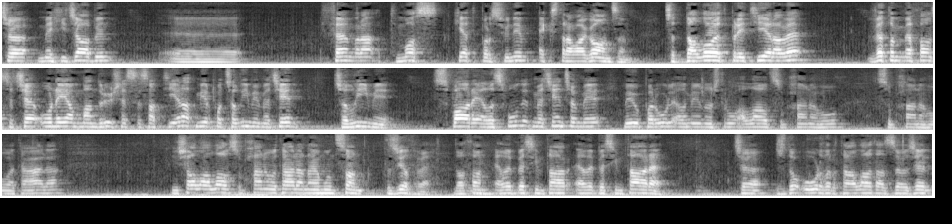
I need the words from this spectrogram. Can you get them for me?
që me hijabin e femra të mos ketë për synim ekstravagancën, që të dallohet prej tjerave, vetëm me thanë se që unë jam ma ndryshe se sa tjerat, mirëpo qëllimi me qenë, qëllimi s'pari edhe s'fundit, me qenë që me, me ju përulë edhe me ju nështru Allahut subhanahu, subhanahu wa ta'ala. Inshallah Allahu subhanahu wa ta'ala na e mundëson të gjithve, do thonë edhe besimtar, edhe besimtare, që çdo urdhër të Allahut azze ve xhel,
